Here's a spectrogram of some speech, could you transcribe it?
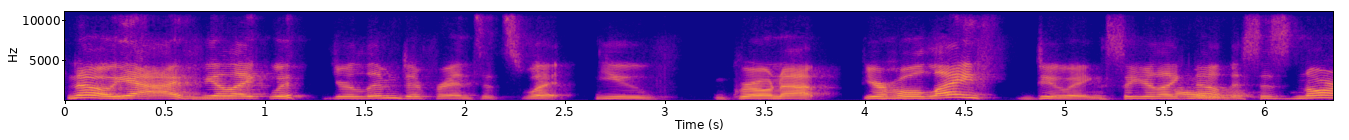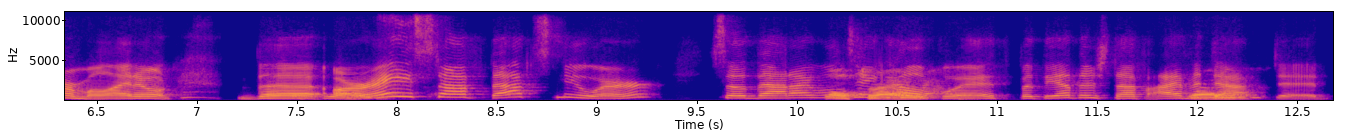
no, yeah. I feel hmm. like with your limb difference, it's what you've grown up your whole life doing. So you're like, oh. no, this is normal. I don't, the RA stuff, that's newer. So that I will That's take right. help with, but the other stuff I've right. adapted.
